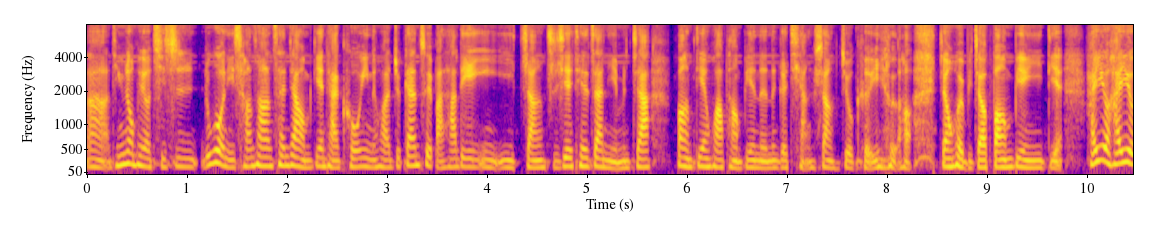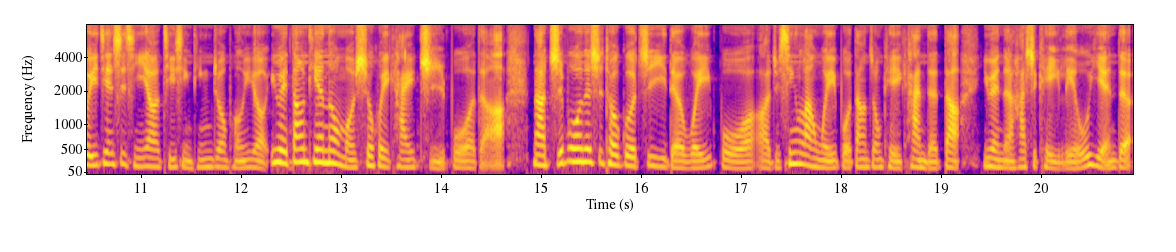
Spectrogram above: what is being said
那听众朋友，其实如果你常常参加我们电台扣印的话，就干脆把它列印一张，直接贴在你们家放电话旁边的那个墙上就可以了，这样会比较方便一点。还有还有一件事情要提醒听众朋友，因为当天呢，我们是会开直播的啊，那直播呢是透过志毅的微博啊，就新浪微博当中可以看得到。因为呢，它是可以留言的。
